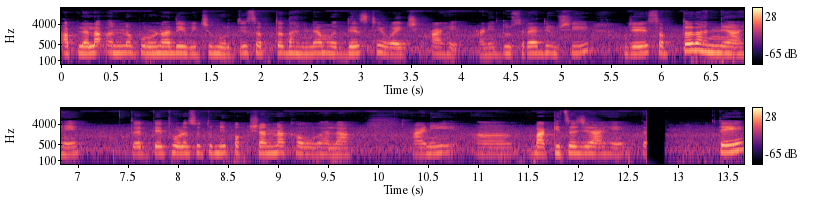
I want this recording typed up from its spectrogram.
आपल्याला अन्नपूर्णा देवीची मूर्ती सप्तधान्यामध्येच ठेवायची आहे. आणि दुसऱ्या दिवशी जे सप्तधान्य आहे तर ते थोडंसं तुम्ही पक्ष्यांना खाऊ घाला आणि बाकीचं जे आहे तर ते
